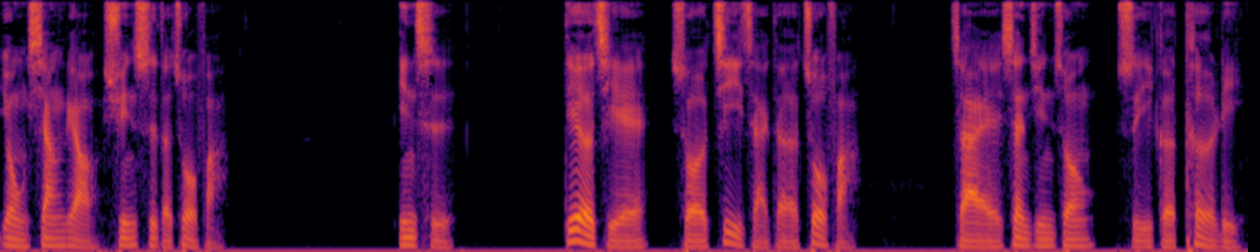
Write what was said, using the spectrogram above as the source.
用香料熏尸的做法，因此第二节所记载的做法，在圣经中。是一个特例，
